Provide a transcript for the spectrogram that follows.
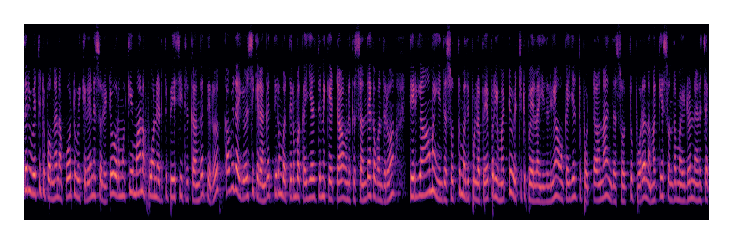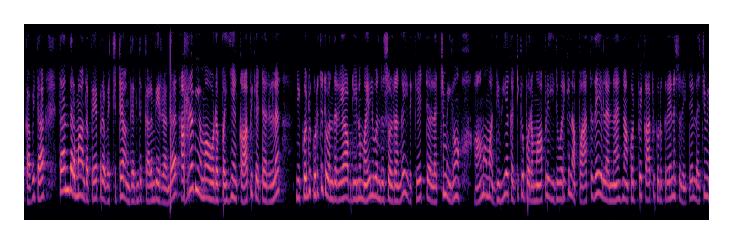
சரி வச்சுட்டு போங்க நான் போட்டு வைக்கிறேன்னு சொல்லிட்டு ஒரு முக்கியமான ஃபோன் எடுத்து பேசிகிட்டு இருக்காங்க திரு. கவிதா யோசிக்கிறாங்க திரும்ப திரும்ப கையெழுத்துன்னு கேட்டால் அவனுக்கு சந்தேகம் வந்துடும் தெரியாமல் இந்த சொத்து மதிப்புள்ள பேப்பரை மட்டும் வச்சுட்டு போயிடலாம். இதுலேயும் அவன் கையெழுத்து போட்டானா இந்த சொத்து பூரா நமக்கே சொந்தமாயிடும்னு நினச்ச கவிதா தந்திரமாக அந்த பேப்பரை வச்சுட்டு அங்கேருந்து கிளம்பிடுறாங்க. அப்ரவி அம்மாவோட பையன் காப்பி கேட்டார்ல நீ கொண்டு கொடுத்துட்டு வந்துடுறியா? அப்படின்னு மயில் வந்து சொல்கிறாங்க இதை கேட்ட லட்சுமியும் ஆமாம்மா திவ்யா கட்டிக்க போகிற மாப்பிள்ளை இது வரைக்கும் நான் பார்த்ததே இல்லைன்னு நான் கொண்டு போய் காப்பி கொடுக்குறேன்னு சொல்லிட்டு லட்சுமி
